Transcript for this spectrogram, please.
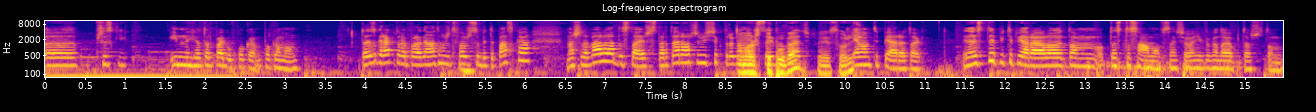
e, wszystkich innych JRPG-ów Pokémon. To jest gra, która polega na tym, że tworzysz sobie typaska, masz levela, dostajesz startera oczywiście, którego A możesz sobie wybrać. stworzyć? Ja mam typiarę, tak. No jest typ i typiara, ale tam to jest to samo, w sensie oni wyglądają też tam,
